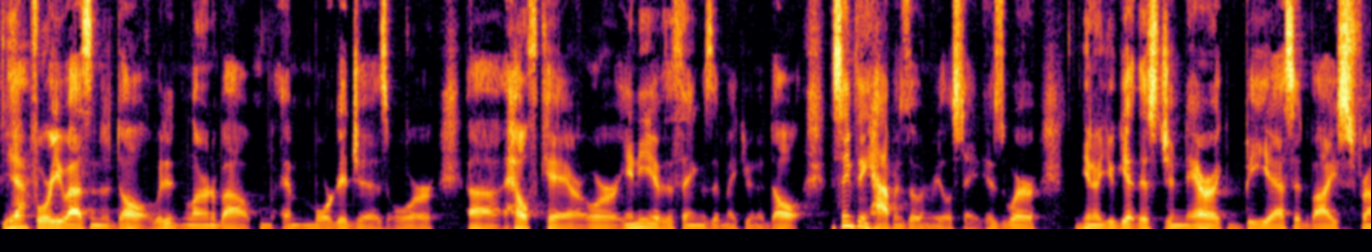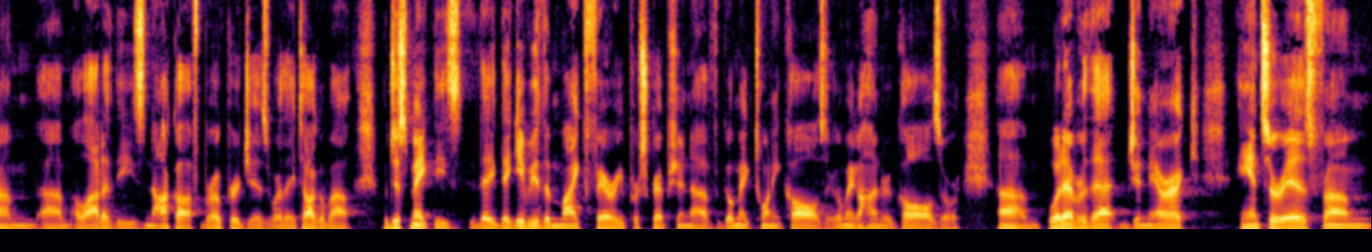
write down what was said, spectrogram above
Yeah. for you as an adult. We didn't learn about mortgages or uh, healthcare or any of the things that make you an adult. The same thing happens though in real estate is where you know you get this generic BS advice from um, a lot of these knockoff brokerages where they talk about well just make these they they give you the Mike Ferry prescription of go make 20 calls or go make 100 calls or um, whatever that generic answer is from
